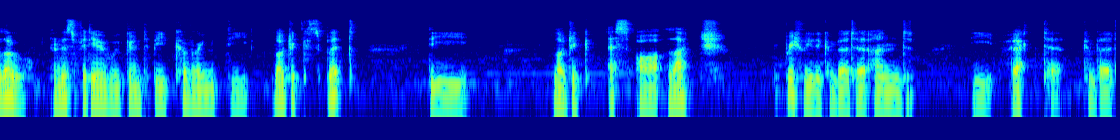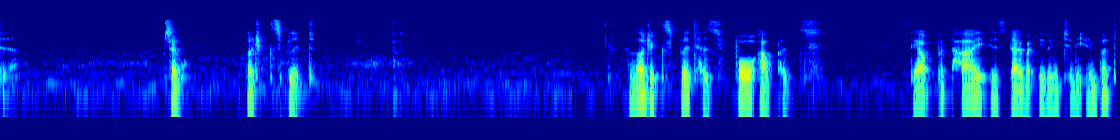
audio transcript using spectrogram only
Hello, in this video we're going to be covering the logic split, the logic SR latch, briefly the converter, and the vector converter. So, logic split. A logic split has four outputs. The output high is directly linked to the input.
